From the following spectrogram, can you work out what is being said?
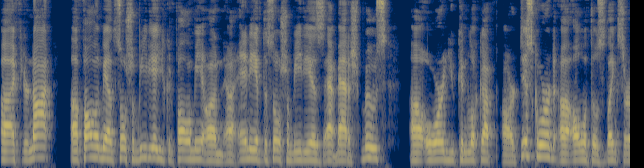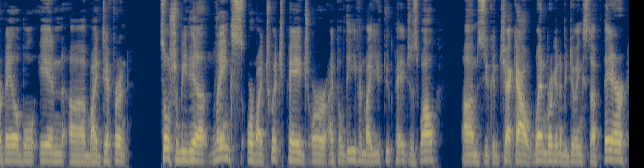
Uh, if you're not uh, follow me on social media. You can follow me on uh, any of the social medias at Madish Moose, uh, or you can look up our Discord. Uh, all of those links are available in uh, my different social media links, or my Twitch page, or I believe in my YouTube page as well. Um, so you can check out when we're going to be doing stuff there,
